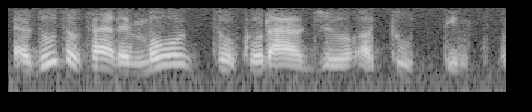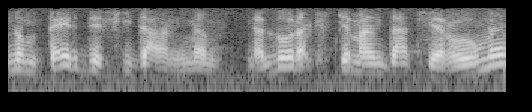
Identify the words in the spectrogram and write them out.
e ho dovuto fare molto coraggio a tutti, non perdersi d'anima. Allora siamo andati a Roma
